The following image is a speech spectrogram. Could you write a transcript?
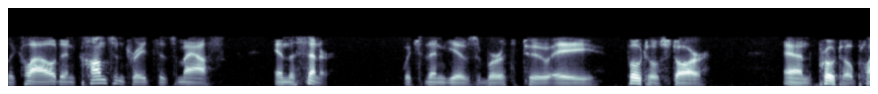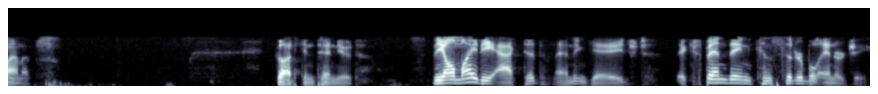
the cloud and concentrates its mass in the center which then gives birth to a protostar and protoplanets god continued the Almighty acted and engaged, expending considerable energy.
